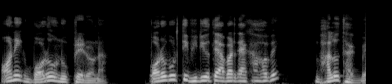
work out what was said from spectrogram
অনেক বড় অনুপ্রেরণা। পরবর্তী ভিডিওতে আবার দেখা হবে। ভালো থাকবে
